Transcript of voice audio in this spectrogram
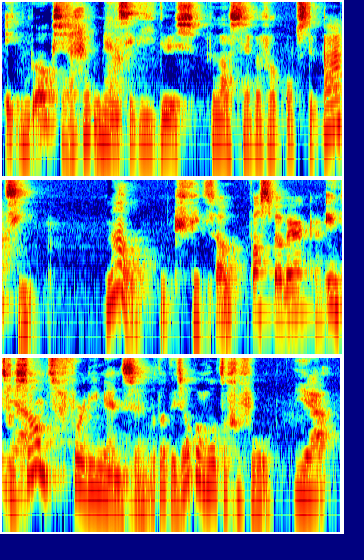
ik moet ook zeggen, mensen die dus last hebben van obstipatie. Nou, ik vind het Zou vast wel werken. interessant voor die mensen. Want dat is ook een rotte gevoel. Ja.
